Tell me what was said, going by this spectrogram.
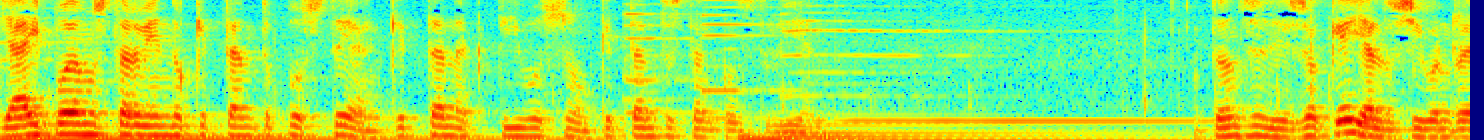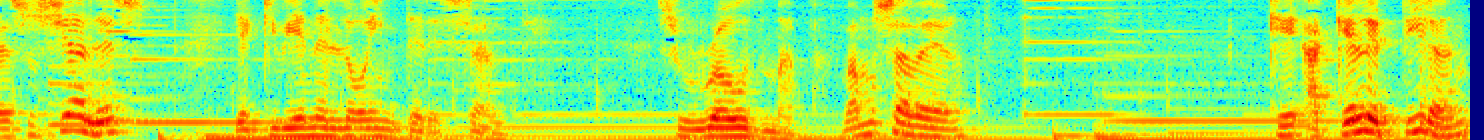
ya ahí podemos estar viendo qué tanto postean, qué tan activos son, qué tanto están construyendo. Entonces dice, ok, ya lo sigo en redes sociales y aquí viene lo interesante, su roadmap. Vamos a ver que, a qué le tiran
